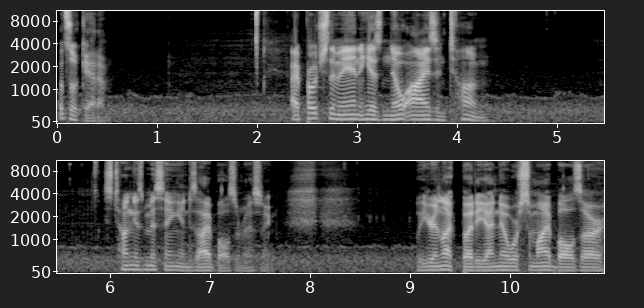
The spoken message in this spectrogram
Let's look at him. I approach the man and he has no eyes and tongue. His tongue is missing and his eyeballs are missing. Well, you're in luck, buddy. I know where some eyeballs are.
